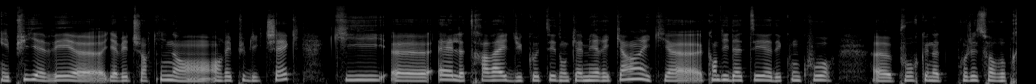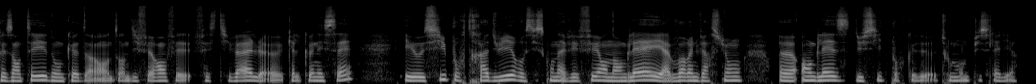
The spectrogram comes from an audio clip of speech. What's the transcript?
Et puis il y avait euh, il y avait Tchorkin en, République tchèque qui euh, elle travaille du côté donc américain et qui a candidaté à des concours euh, pour que notre projet soit représenté donc dans, différents fe festivals euh, qu'elle connaissait et aussi pour traduire aussi ce qu'on avait fait en anglais et avoir une version anglaise du site pour que tout le monde puisse la lire.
